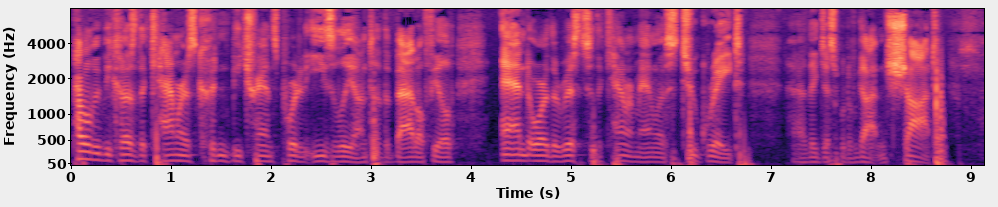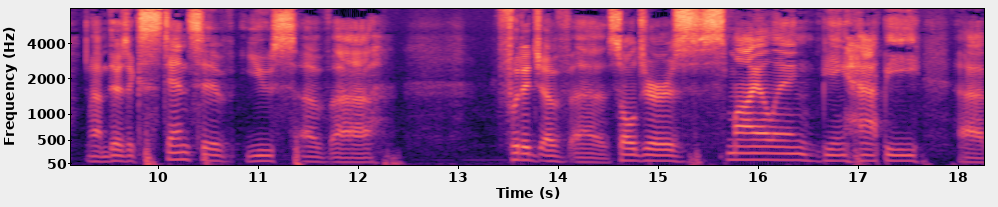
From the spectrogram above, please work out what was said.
probably because the cameras couldn't be transported easily onto the battlefield and or the risk to the cameraman was too great. Uh, they just would have gotten shot. Um, there's extensive use of uh, footage of uh, soldiers smiling, being happy, uh,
